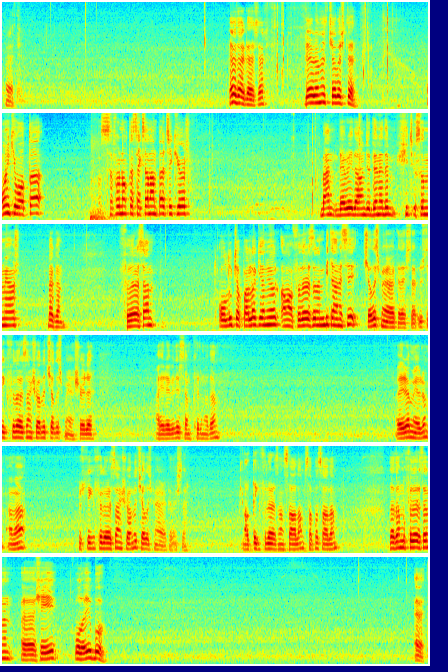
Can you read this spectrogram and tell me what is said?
Evet. Evet arkadaşlar. Devremiz çalıştı. 12 voltta 0.80 amper çekiyor. Ben devreyi daha önce denedim. Hiç ısınmıyor. Bakın. Floresan oldukça parlak yanıyor ama floresanın bir tanesi çalışmıyor arkadaşlar. Üstteki floresan şu anda çalışmıyor. Şöyle ayırabilirsem kırmadan. Ayıramıyorum ama üstteki floresan şu anda çalışmıyor arkadaşlar. Alttaki floresan sağlam, sapa sağlam. Zaten bu floresanın e, şeyi olayı bu. Evet.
